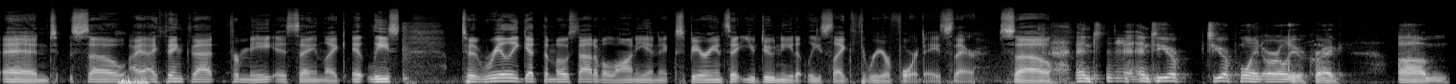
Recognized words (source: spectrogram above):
And so I, I think that for me is saying like at least to really get the most out of Aulani and experience it, you do need at least like three or four days there. So, and and to your to your point earlier, Craig, um,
